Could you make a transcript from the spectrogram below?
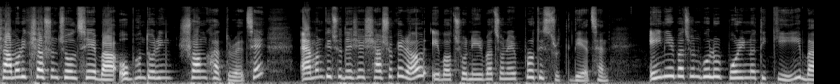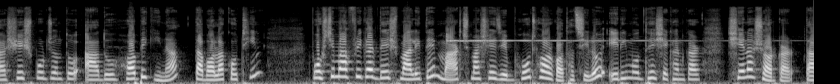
সামরিক শাসন চলছে বা অভ্যন্তরীণ সংঘাত রয়েছে, এমন কিছু দেশের শাসকেরাও এবছর নির্বাচনের প্রতিশ্রুতি দিয়েছেন। এই নির্বাচনগুলোর পরিণতি কী বা শেষ পর্যন্ত আদৌ হবে কিনা তা বলা কঠিন। পশ্চিম আফ্রিকার দেশ মালিতে মার্চ মাসে যে ভোট হওয়ার কথা ছিল, এরই মধ্যে সেখানকার সেনা সরকার তা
